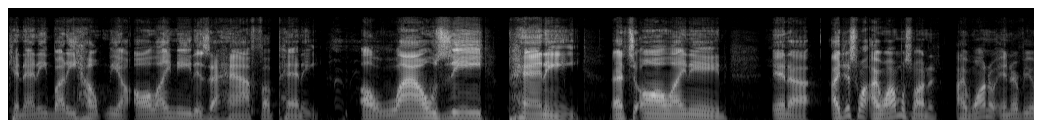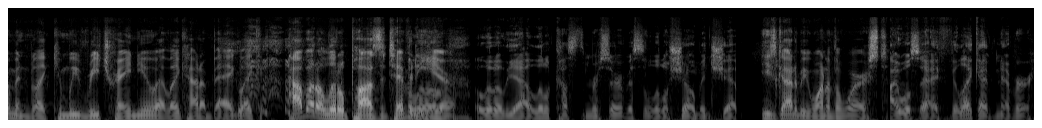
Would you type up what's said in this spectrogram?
"Can anybody help me? All I need is a half a penny, a lousy penny. That's all I need." And uh, I just want, I almost want to, I want to interview him and like, can we retrain you at like how to beg? Like, how about a little a positivity little, here? a little, yeah, a little customer service, a little showmanship. He's got to be one of the worst. I will say, I feel like I've never,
